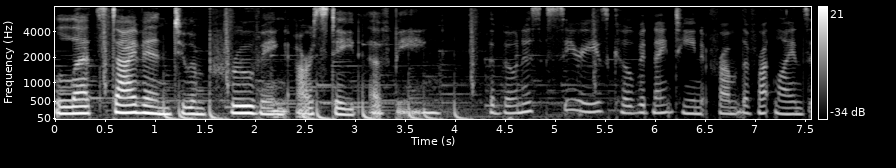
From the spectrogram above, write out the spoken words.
Let's dive into improving our state of being. The bonus series COVID 19 from the front lines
